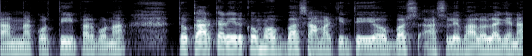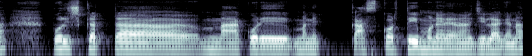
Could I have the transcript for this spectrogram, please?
রান্না করতেই পারব না। তো কার কার এরকম অভ্যাস? আমার কিন্তু এই অভ্যাস আসলে ভালো লাগে না। পরিষ্কারটা না করে মানে কাজ করতেই মনের এনার্জি লাগে না।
